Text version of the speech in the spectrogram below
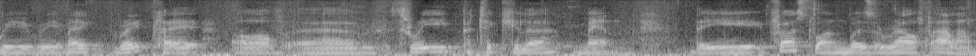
we, we make great play of uh, three particular men. The first one was Ralph Allen.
